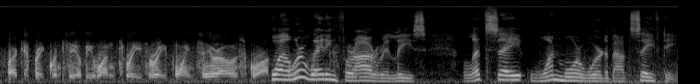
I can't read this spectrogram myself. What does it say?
Departure frequency will be 133.0, squawk. While we're waiting for our release, let's say one more word about safety.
